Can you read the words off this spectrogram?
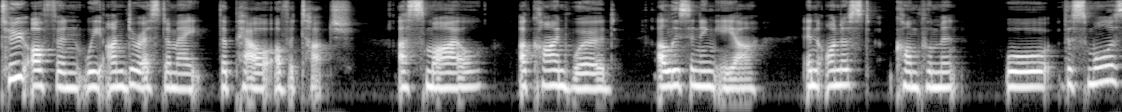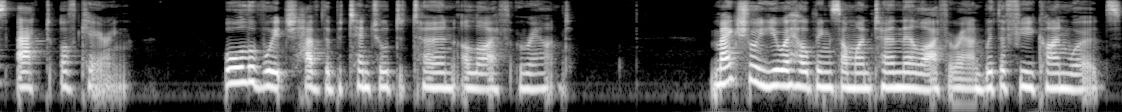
too often we underestimate the power of a touch, a smile, a kind word, a listening ear, an honest compliment, or the smallest act of caring, all of which have the potential to turn a life around. Make sure you are helping someone turn their life around with a few kind words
